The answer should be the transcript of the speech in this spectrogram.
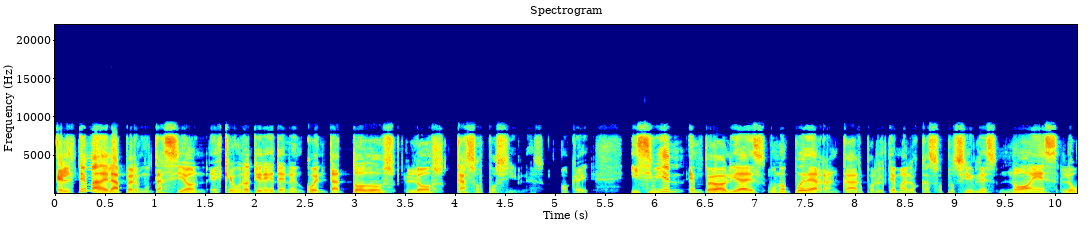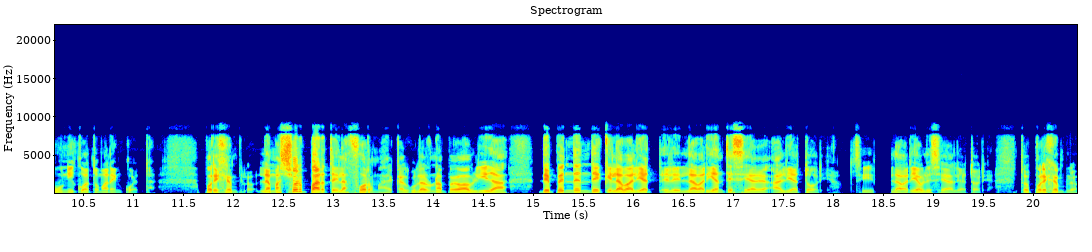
el tema de la permutación es que uno tiene que tener en cuenta todos los casos posibles. ¿ok? Y si bien en probabilidades uno puede arrancar por el tema de los casos posibles, no es lo único a tomar en cuenta. Por ejemplo, la mayor parte de las formas de calcular una probabilidad dependen de que la, eh, variante sea aleatoria. ¿sí? La variable sea aleatoria. Entonces, por ejemplo,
